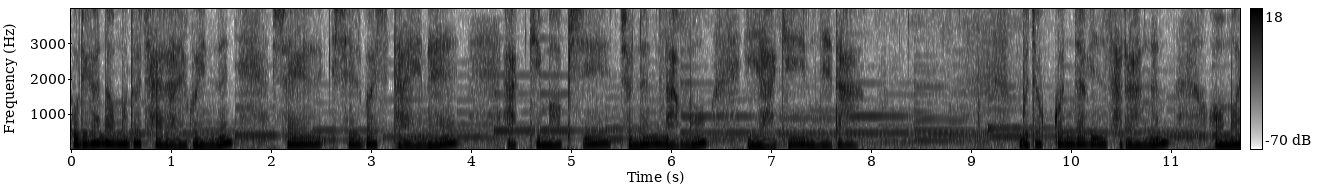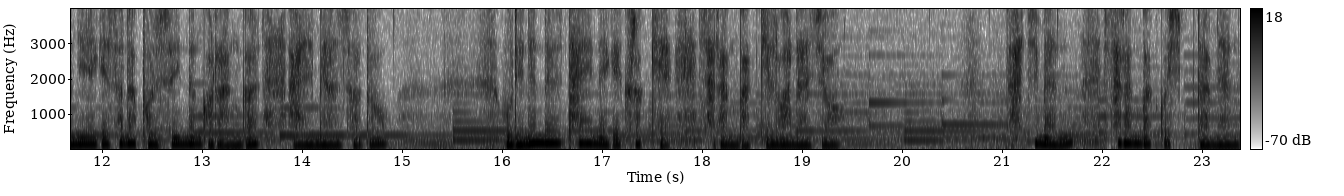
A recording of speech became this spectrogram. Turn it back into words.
우리가 너무도 잘 알고 있는 쉘 실버스타인의 아낌없이 주는 나무 이야기입니다. 무조건적인 사랑은 어머니에게서나 볼 수 있는 거란 걸 알면서도 우리는 늘 타인에게 그렇게 사랑받길 원하죠. 하지만 사랑받고 싶다면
